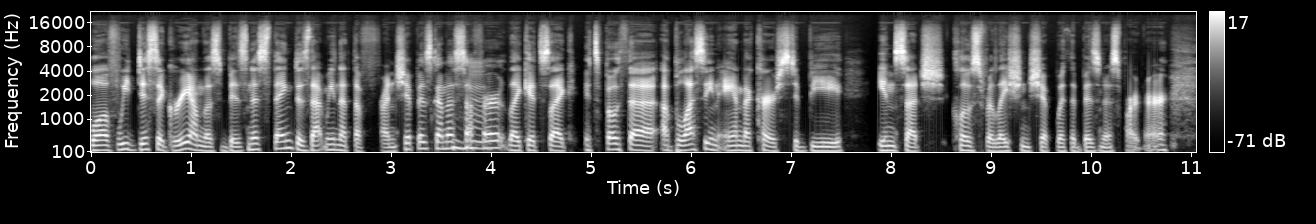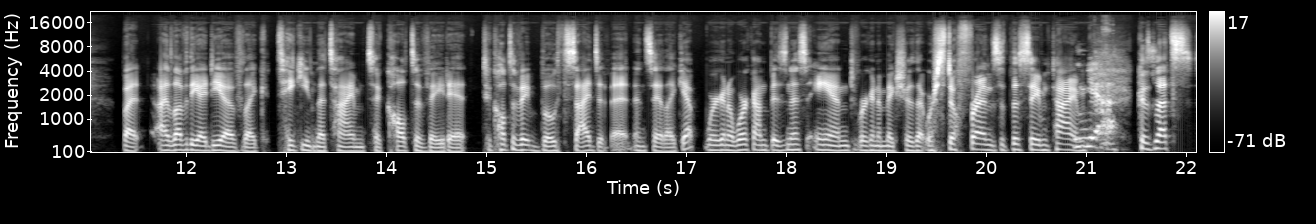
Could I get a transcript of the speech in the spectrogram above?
well if we disagree on this business thing does that mean that the friendship is going to mm-hmm. suffer like it's like it's both a, a blessing and a curse to be in such close relationship with a business partner. but I love the idea of like taking the time to cultivate it, to cultivate both sides of it and say, like, yep, we're going to work on business and we're going to make sure that we're still friends at the same time. Yeah. Because that's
